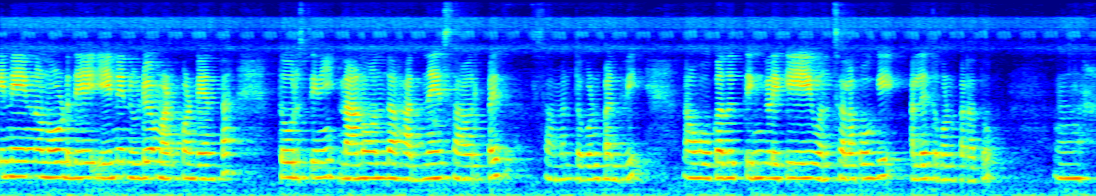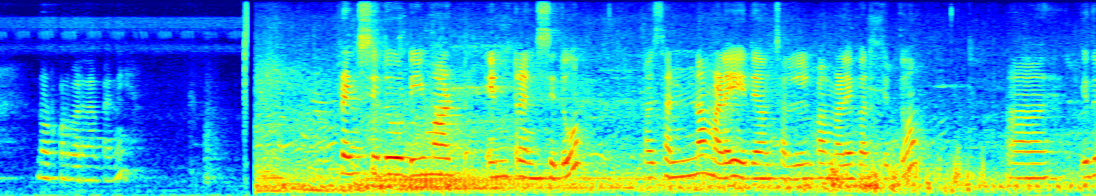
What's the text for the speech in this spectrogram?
ಏನೇನು ನೋಡಿದೆ, ಏನೇನು ವಿಡಿಯೋ ಮಾಡಿಕೊಂಡೆ ಅಂತ ತೋರಿಸ್ತೀನಿ. ನಾನು ಒಂದು ಹದಿನೈದು ಸಾವಿರ ರೂಪಾಯಿ ಸಾಮಾನು ತೊಗೊಂಡು ಬಂದ್ವಿ. ನಾವು ಹೋಗೋದು ತಿಂಗಳಿಗೆ ಒಂದು ಸಲ ಹೋಗಿ ಅಲ್ಲೇ ತೊಗೊಂಡು ಬರೋದು. ನೋಡ್ಕೊಂಡು ಬರೋಣ ಬನ್ನಿ. ಫ್ರೆಂಡ್ಸ್, ಇದು ಡಿ ಮಾರ್ಟ್ ಎಂಟ್ರೆನ್ಸ್ ಇದು. ಸಣ್ಣ ಮಳೆ ಇದೆ, ಒಂದು ಸ್ವಲ್ಪ ಮಳೆ ಬರ್ತಿತ್ತು. ಇದು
